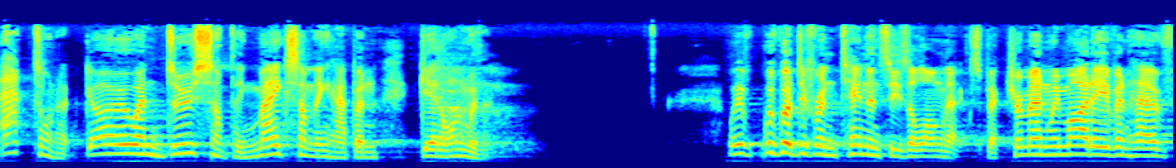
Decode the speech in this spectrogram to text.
act on it. Go and do something. Make something happen. Get on with it. We've, we've got different tendencies along that spectrum, and we might even have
